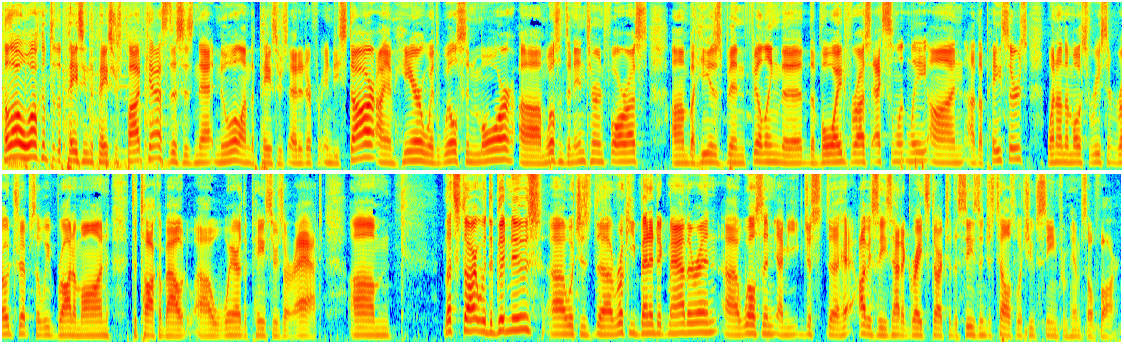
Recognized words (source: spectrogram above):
Hello and welcome to the Pacing the Pacers podcast. This is Nat Newell. I'm the Pacers editor for Indy Star. I am here with Wilson Moore. Um, Wilson's an intern for us, um, but he has been filling the, the void for us excellently on uh, the Pacers. Went on the most recent road trip, so we brought him on to talk about uh, where the Pacers are at. Um, Let's start with the good news, uh, which is the rookie Bennedict Mathurin. Uh, Wilson, I mean, just uh, obviously he's had a great start to the season. Just tell us what you've seen from him so far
